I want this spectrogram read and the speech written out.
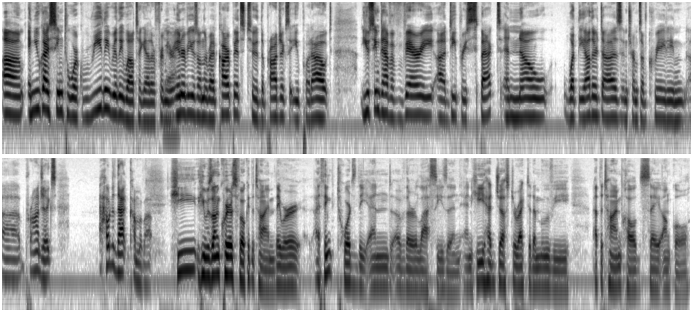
Um, and you guys seem to work really, really well together from your interviews on the red carpets to the projects that you put out. You seem to have a very uh, deep respect and know what the other does in terms of creating uh, projects. How did that come about? he he was on Queer as Folk at the time. They were, I think, towards the end of their last season, and he had just directed a movie at the time called Say Uncle.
